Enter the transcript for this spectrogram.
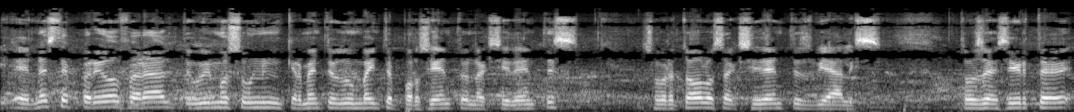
En este periodo federal tuvimos un incremento de un 20% en accidentes, sobre todo los accidentes viales. Entonces decirte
